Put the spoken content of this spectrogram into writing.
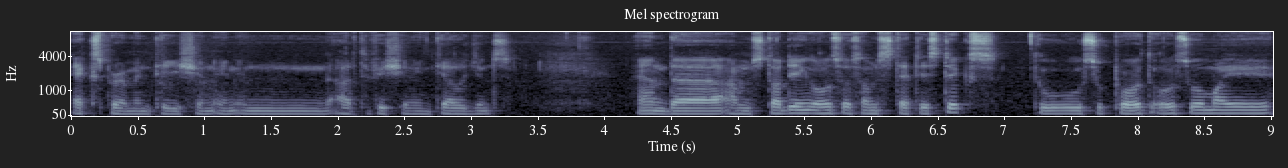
experimentation in, in artificial intelligence. And uh, I'm studying also some statistics to support also my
